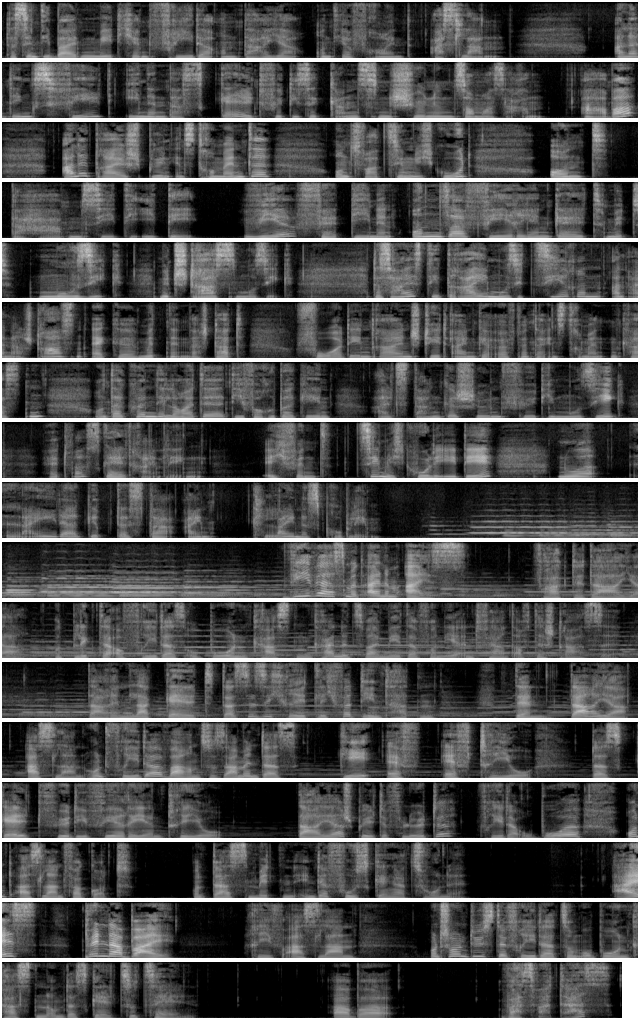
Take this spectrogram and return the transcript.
Das sind die beiden Mädchen Frieda und Darja und ihr Freund Aslan. Allerdings fehlt ihnen das Geld für diese ganzen schönen Sommersachen. Aber alle drei spielen Instrumente und zwar ziemlich gut und da haben sie die Idee. Wir verdienen unser Feriengeld mit Musik, mit Straßenmusik. Das heißt, die drei musizieren an einer Straßenecke mitten in der Stadt. Vor den dreien steht ein geöffneter Instrumentenkasten und da können die Leute, die vorübergehen, als Dankeschön für die Musik etwas Geld reinlegen. Ich finde, ziemlich coole Idee, nur leider gibt es da ein kleines Problem. Wie wär's mit einem Eis? fragte Darja und blickte auf Friedas Oboenkasten, keine zwei Meter von ihr entfernt auf der Straße. Darin lag Geld, das sie sich redlich verdient hatten. Denn Darja, Aslan und Frieda waren zusammen das GFF-Trio, das Geld für die Ferien-Trio. Darja spielte Flöte, Frieda Oboe und Aslan Fagott. Und das mitten in der Fußgängerzone. Eis? Bin dabei! rief Aslan und schon düste Frieda zum Oboenkasten, um das Geld zu zählen. Aber was war das?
